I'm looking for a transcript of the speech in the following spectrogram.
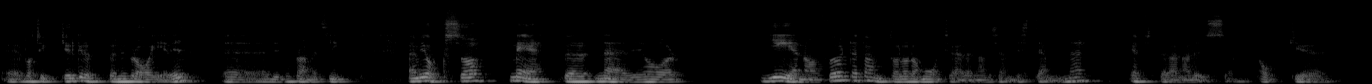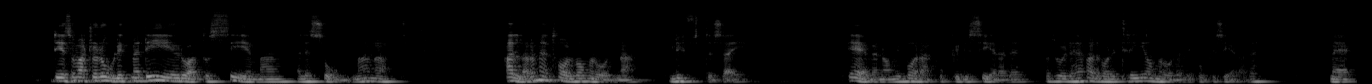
eh, vad tycker gruppen, hur bra är vi? Vi får fram ett snitt. Men vi också mäter när vi har genomfört ett antal av de åtgärderna vi sedan bestämmer efter analysen. Och det som varit så roligt med det är ju då att då ser man, eller såg man att alla de här tolv områdena lyfte sig. Även om vi bara fokuserade, jag tror i det här fallet var det tre områden vi fokuserade med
